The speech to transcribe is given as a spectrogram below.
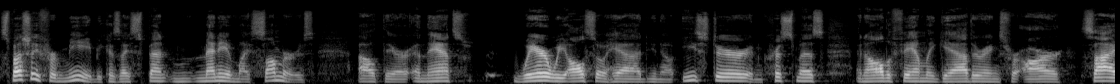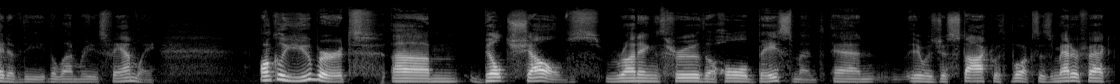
especially for me because I spent many of my summers out there, and that's where we also had, you know, Easter and Christmas and all the family gatherings for our side of the, the Lemrise family. Uncle Hubert um, built shelves running through the whole basement, and it was just stocked with books. As a matter of fact,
